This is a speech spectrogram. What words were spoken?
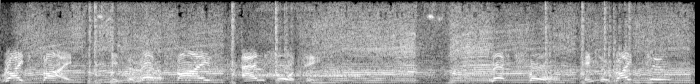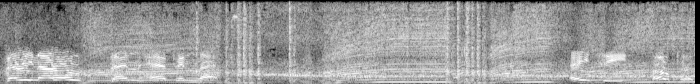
Right 5, into left 5 and 40. Left 4, into right 2, very narrow, then hairpin left. 80, open.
